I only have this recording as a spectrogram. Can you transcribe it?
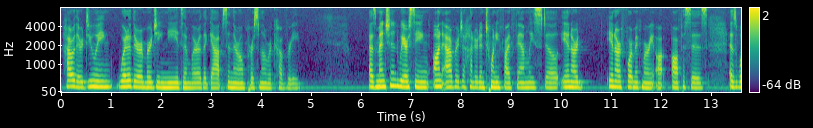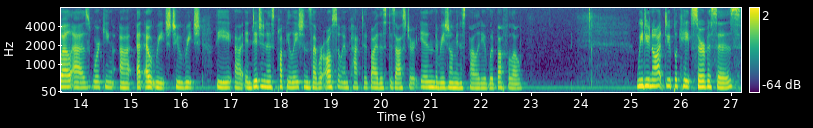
how they're doing what are their emerging needs and where are the gaps in their own personal recovery. As mentioned, we are seeing on average 125 families still in our in our Fort McMurray offices, as well as working uh, at outreach to reach the uh, indigenous populations that were also impacted by this disaster in the regional municipality of Wood Buffalo. We do not duplicate services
